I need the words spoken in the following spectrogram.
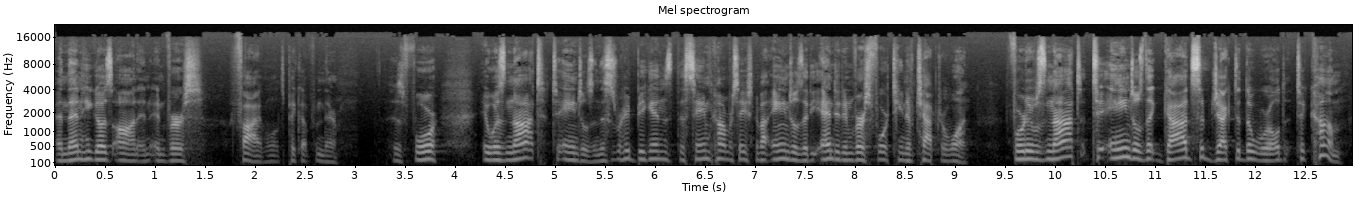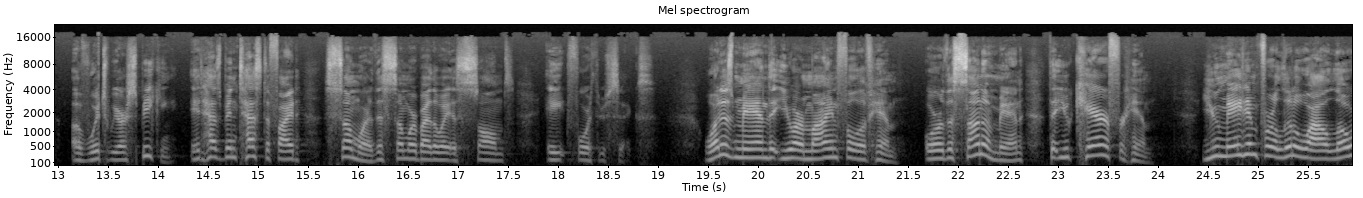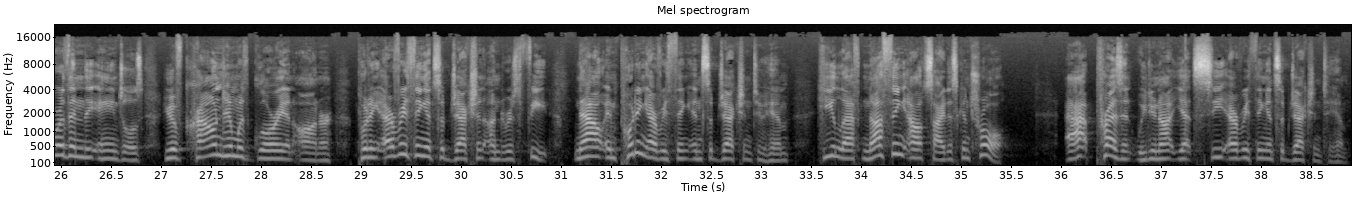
And then he goes on in, in verse 5. Well, let's pick up from there. It says, For it was not to angels, and this is where he begins the same conversation about angels that he ended in verse 14 of chapter 1. For it was not to angels that God subjected the world to come of which we are speaking. It has been testified somewhere. This somewhere, by the way, is Psalms 8, 4 through 6. What is man that you are mindful of him, or the Son of Man that you care for him? You made him for a little while lower than the angels. You have crowned him with glory and honor, putting everything in subjection under his feet. Now, in putting everything in subjection to him, he left nothing outside his control. At present, we do not yet see everything in subjection to him,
